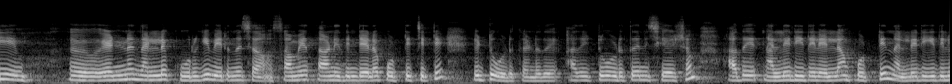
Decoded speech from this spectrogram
ഈ എണ്ണ നല്ല കുറുകി വരുന്ന സമയത്താണ് ഇതിന്റെ ഇല പൊട്ടിച്ചിട്ട് ഇട്ട് കൊടുക്കേണ്ടത്. അത് ഇട്ട് കൊടുത്തതിന് ശേഷം അത് നല്ല രീതിയിൽ എല്ലാം പൊട്ടി നല്ല രീതിയിൽ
